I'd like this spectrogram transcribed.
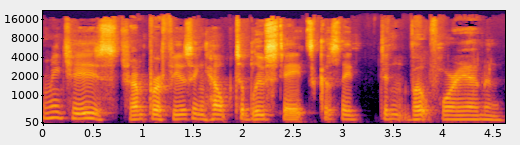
i mean geez trump refusing help to blue states because they didn't vote for him and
